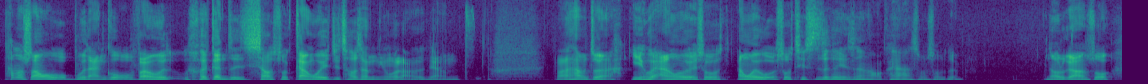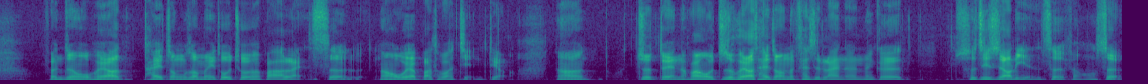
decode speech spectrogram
他们酸我，我不难过，反正我会跟着笑说，干我也觉得超像牛郎的这样子。反正他们就也会安慰我说，安慰我说，其实这个颜色很好看啊，什么什么的。然后我就跟他说，反正我回到台中的时候没多久，要把它染色了，然后我要把头发剪掉。然后就对，哪怕我只是回到台中，就开始染了那个设计师要的颜色，粉红色。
